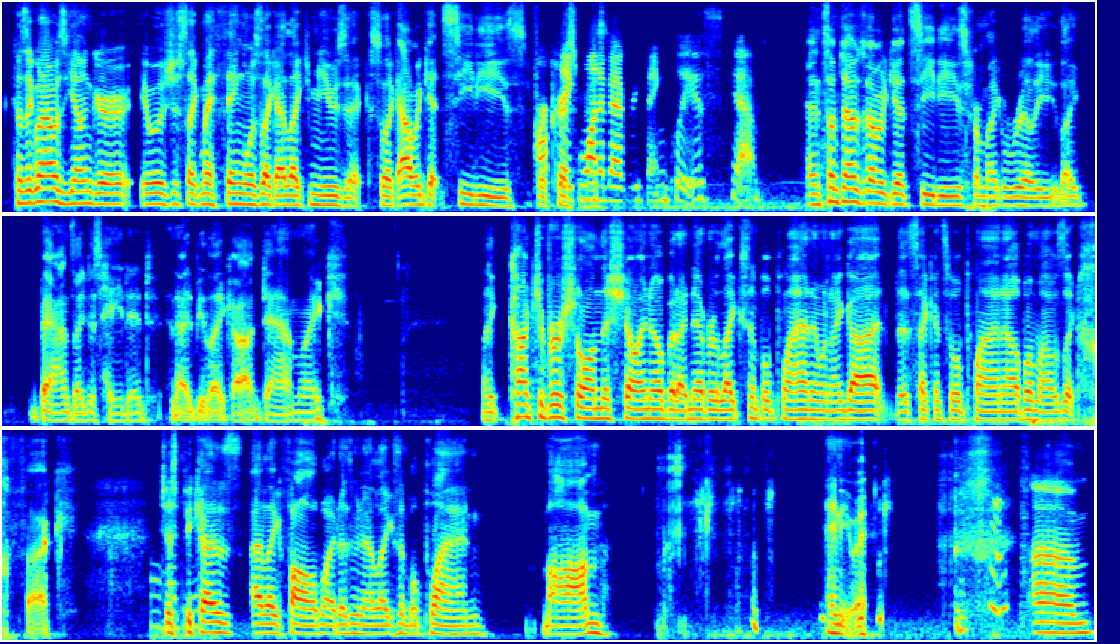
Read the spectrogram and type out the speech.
because like when I was younger, it was just like my thing was like I liked music, so like I would get CDs for I'll Christmas, take one of everything, please. Yeah. And sometimes I would get CDs from like really like bands I just hated, and I'd be like, oh damn, like. Like controversial on this show, I know, but I never liked Simple Plan. And when I got the second Simple Plan album, I was like, oh, "Fuck!" Oh, Just dear. because I like Fall Out Boy doesn't mean I like Simple Plan, Mom. anyway, um,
